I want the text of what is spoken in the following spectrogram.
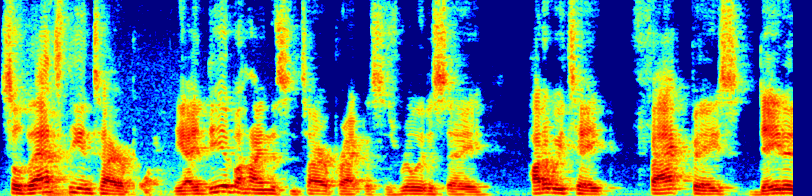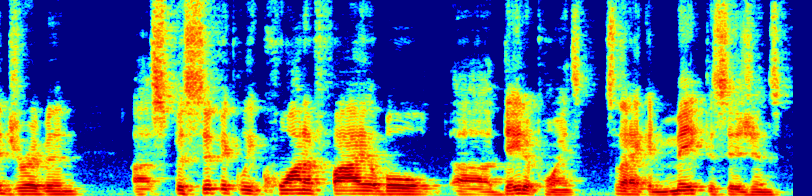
So that's the entire point. The idea behind this entire practice is really to say, how do we take fact based, data driven, uh, specifically quantifiable uh, data points so that I can make decisions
